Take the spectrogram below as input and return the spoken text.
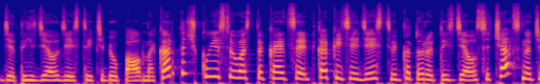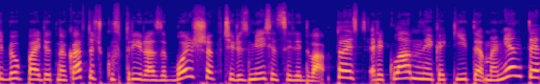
где ты сделал действие, тебе упало на карточку, если у вас такая цель, как и те действия, которые ты сделал сейчас, но тебе упадет на карточку в три раза больше через месяц или два. То есть рекламные какие-то моменты,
